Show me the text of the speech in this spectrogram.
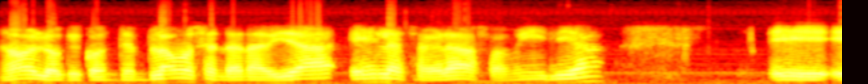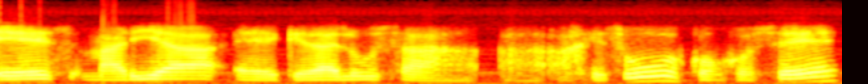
¿no? Lo que contemplamos en la Navidad es la Sagrada Familia, es María que da luz a, a, Jesús con José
